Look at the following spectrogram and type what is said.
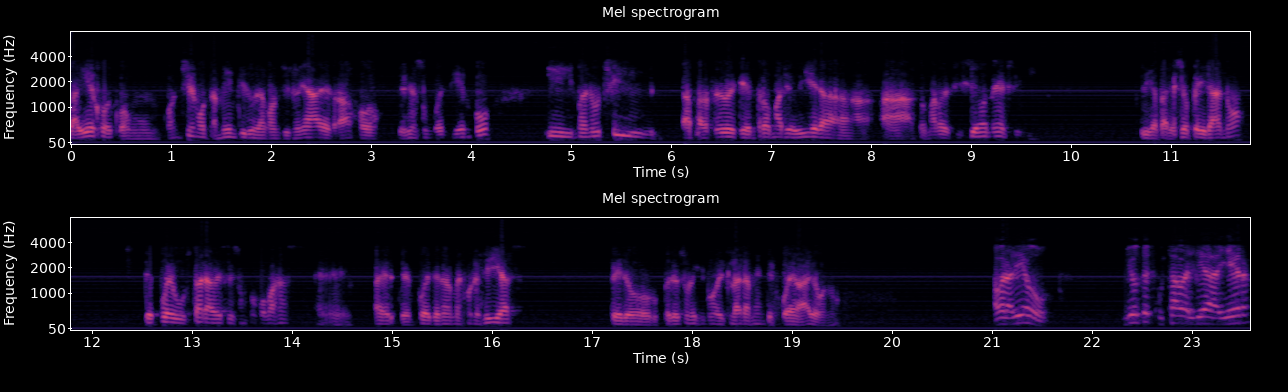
Vallejo con, con Chemo también tiene una continuidad de trabajo desde hace un buen tiempo. Y Manucci a partir de que entró Mario Viera a, tomar decisiones y, apareció Peirano, te puede gustar a veces un poco más, eh, te puede tener mejores días, pero pero es un equipo que claramente juega algo, ¿no? Ahora, Diego, yo te escuchaba el día de ayer,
